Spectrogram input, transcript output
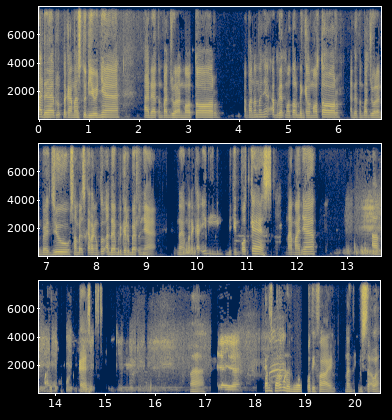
ada rekaman studionya, ada tempat jualan motor, apa namanya upgrade motor, bengkel motor, ada tempat jualan baju. Sampai sekarang tuh ada burger barnya. Nah, mereka ini bikin podcast, namanya Untitled Podcast. Nah, Ya ya. kan sekarang udah di Spotify, nanti bisa lah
